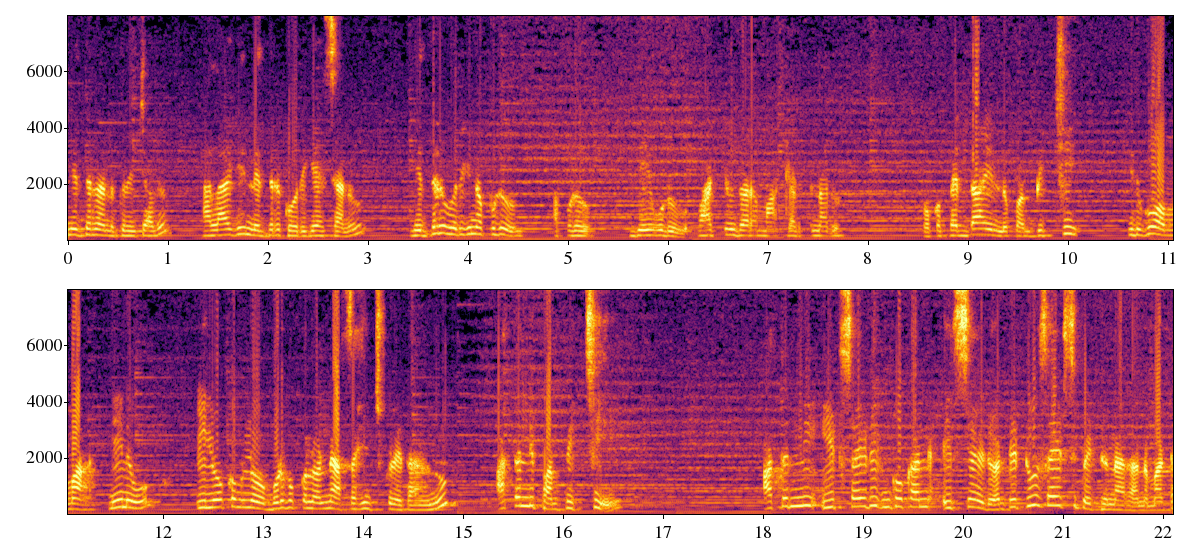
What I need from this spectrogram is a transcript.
నిద్రను అనుగ్రహించాడు. అలాగే నిద్ర ఒరిగేశాను నిద్ర ఒరిగినప్పుడు అప్పుడు దేవుడు వాక్యం ద్వారా మాట్లాడుతున్నారు. ఒక పెద్ద ఆయన్ను పంపించి ఇదిగో అమ్మా నేను ఈ లోకంలో బుడబొక్కలోనే అసహించుకునేటాను అతన్ని పంపించి అతన్ని ఇటు సైడ్ ఇంకొక ఇటు సైడ్ అంటే టూ సైడ్స్ పెట్టున్నారు అన్నమాట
